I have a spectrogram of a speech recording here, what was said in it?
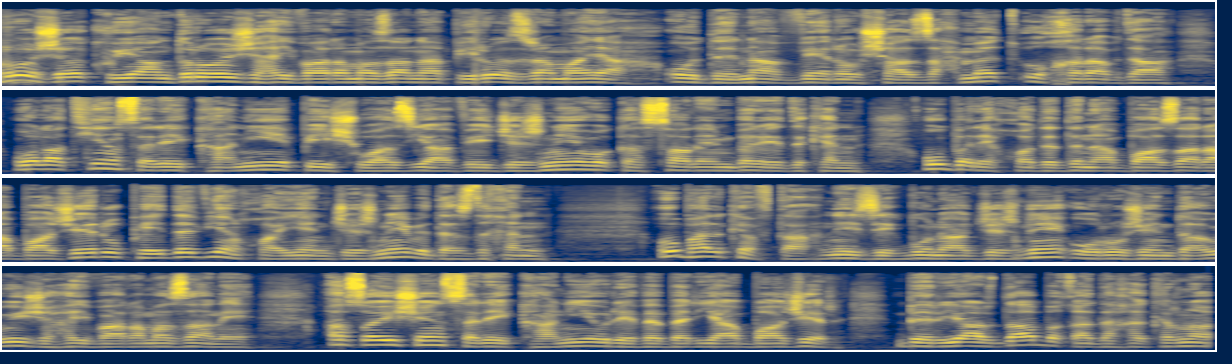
Roja ku yan du roj heyva remezana pîroz re maye û di nav vê rewşa zehmet û xerab de welatiyên serê kaniyê pêşwaziya vê cejnê weke salên berê dikin û berê xwe didine bazara bajêr û peydeviyên xwe yên cejnê bi dest dixin. û bi hilkefta nêzîkbûna cejnê û rojên dawî ji heyva remezanê, asayîşên serê kanî û rêveberiya bajêr biryar da bi qedexekirina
